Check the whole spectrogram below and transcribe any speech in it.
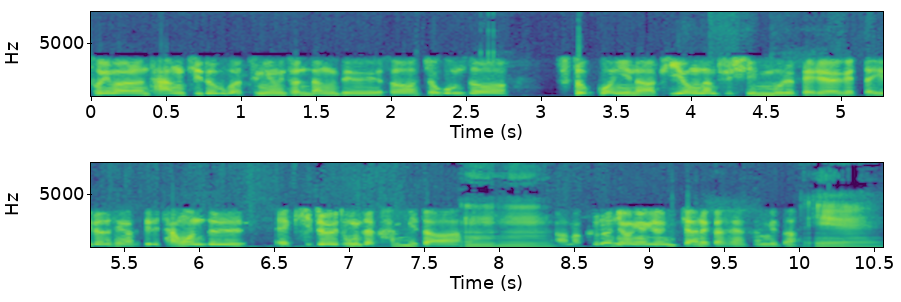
소위 말하는 당 지도부 같은 경우 전당대회에서 조금 더 수도권이나 비영남 출신 인물을 배려하겠다 이런 생각들이 당원들의 기저에 동작합니다. 음흠. 아마 그런 영향이 좀 있지 않을까 생각합니다. 예.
